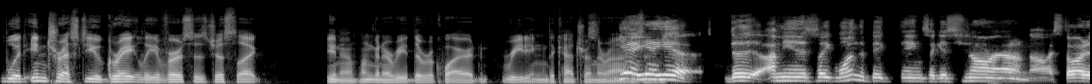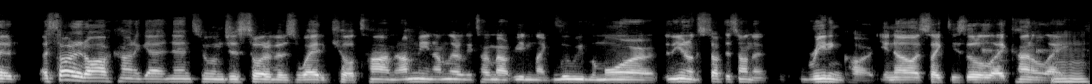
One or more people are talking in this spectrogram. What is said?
would interest you greatly versus just like, you know, I'm going to read the required reading, The Catcher in the Rye. yeah, yeah, yeah. The I mean, it's like one of the big things. I guess you know, I don't know. I started. I started off kind of getting into them just sort of as a way to kill time. And I mean, I'm literally talking about reading like Louis L'Amour, you know, the stuff that's on the reading card. You know, it's like these little like kind of like Mhm.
